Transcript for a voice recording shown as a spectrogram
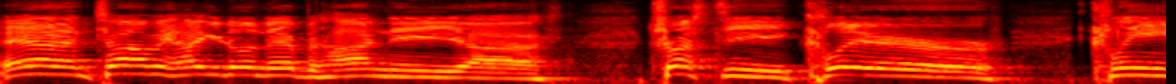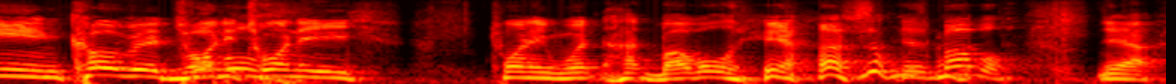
And Tommy, how you doing there behind the uh, trusty, clear, clean COVID 2020 20 went bubble? Yeah. His bubble. Yeah.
